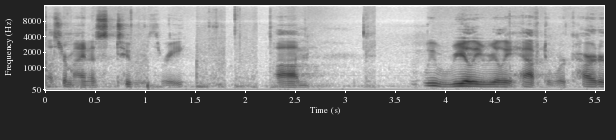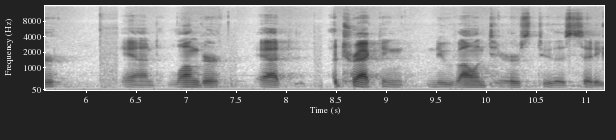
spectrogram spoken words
plus or minus two or three. Um, we really, really have to work harder and longer at attracting new volunteers to this city.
